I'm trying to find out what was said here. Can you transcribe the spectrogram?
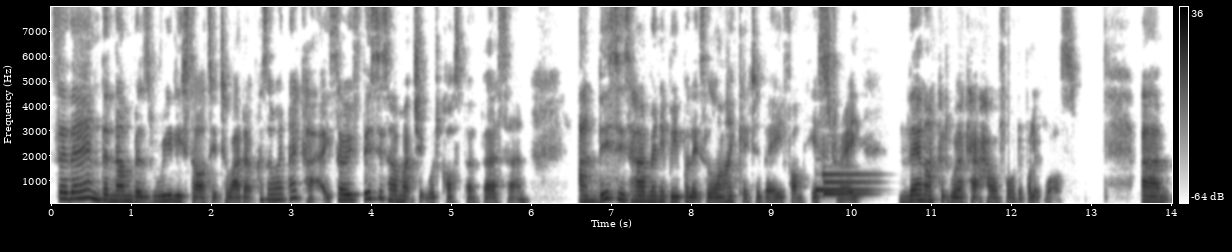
So then the numbers really started to add up because I went, okay, so if this is how much it would cost per person, and this is how many people it's likely to be from history, then I could work out how affordable it was. Um,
